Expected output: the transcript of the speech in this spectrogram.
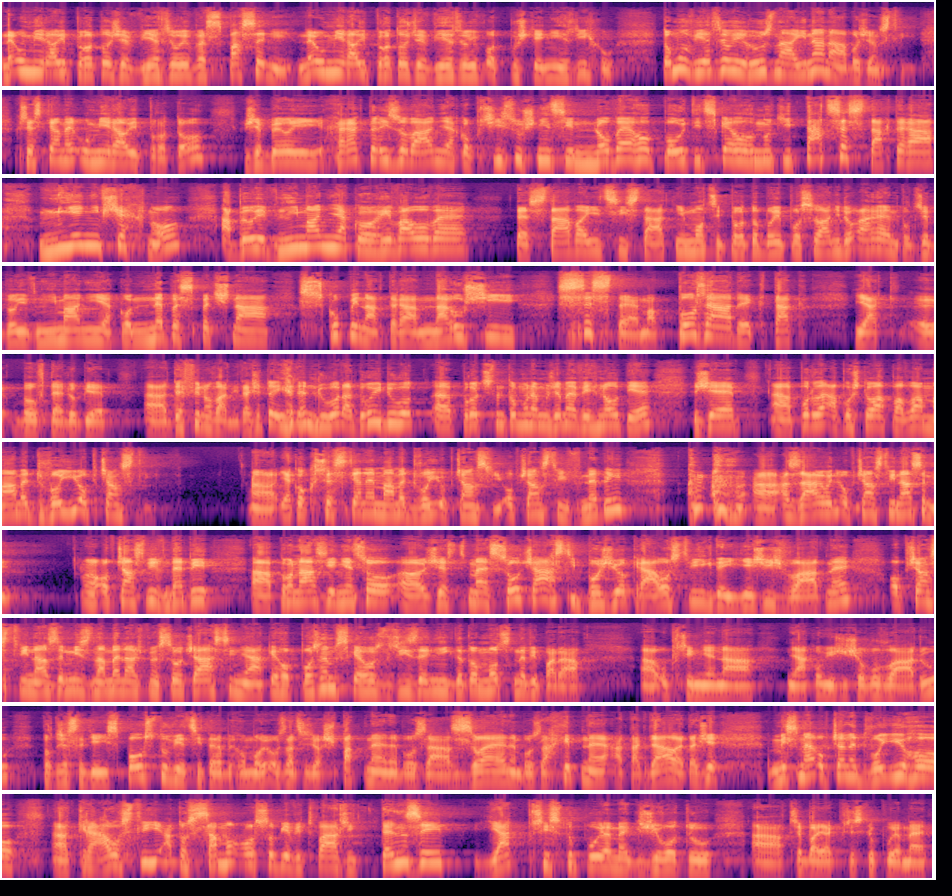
Neumírali proto, že věřili ve spasení. Neumírali proto, že věřili v odpuštění hříchu. Tomu věřili různá jiná náboženství. Křesťané umírali proto, že byli charakterizováni jako příslušníci nového politického hnutí. Ta cesta, která mění všechno a byli vnímáni jako rivalové té stávající státní moci. Proto byli posláni do arén, protože byli vnímáni jako nebezpečná skupina, která naruší systém a pořádek tak, jak eh, byl v té době eh, definovaný. Takže to je jeden důvod. A druhý důvod, eh, proč se tomu nemůžeme vyhnout, je, že podle apoštola Pavla máme dvojí občanství. Jako křesťané máme dvojí občanství. Občanství v nebi a zároveň občanství na zemi. Občanství v nebi pro nás je něco, že jsme součástí Božího království, kde Ježíš vládne. Občanství na zemi znamená, že jsme součástí nějakého pozemského zřízení, kde to moc nevypadá upřímně na nějakou Ježíšovu vládu, protože se dějí spoustu věcí, které bychom mohli označit za špatné, nebo za zlé, nebo za chybné a tak dále. Takže my jsme občané dvojího království a to samo o sobě vytváří tenzi, jak přistupujeme k životu a třeba jak přistupujeme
